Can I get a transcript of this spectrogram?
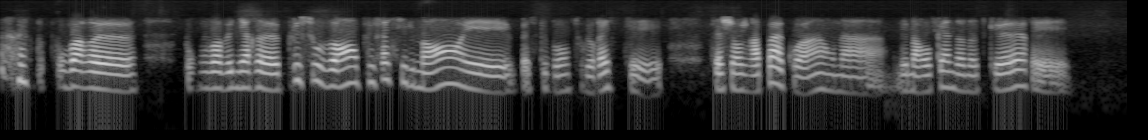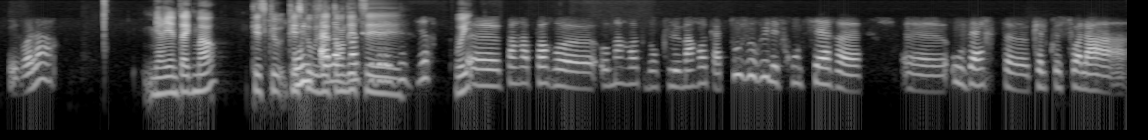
pour pouvoir, pour pouvoir venir plus souvent, plus facilement, et parce que bon, tout le reste, c'est ça changera pas quoi. Hein. On a les Marocains dans notre cœur et, et voilà. Myriam Tagma, qu'est-ce que qu'est-ce que vous attendez de ces dire, oui. Euh, par rapport euh, au Maroc, donc le Maroc a toujours eu les frontières euh, ouvertes, quelle que soit la,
